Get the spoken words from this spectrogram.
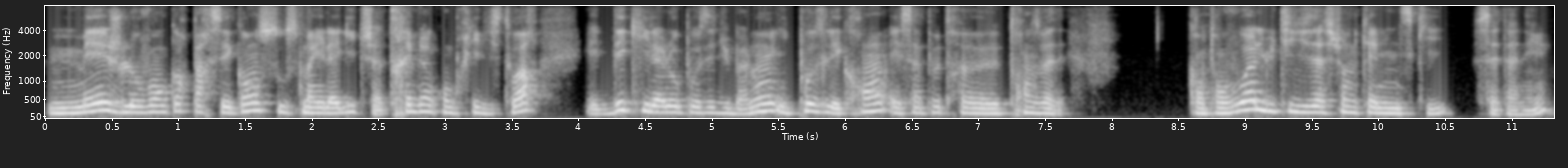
mais je le vois encore par séquence où Smilagic a très bien compris l'histoire et dès qu'il a l'opposé du ballon, il pose l'écran et ça peut tra- transvaser. Quand on voit l'utilisation de Kaminski cette année,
